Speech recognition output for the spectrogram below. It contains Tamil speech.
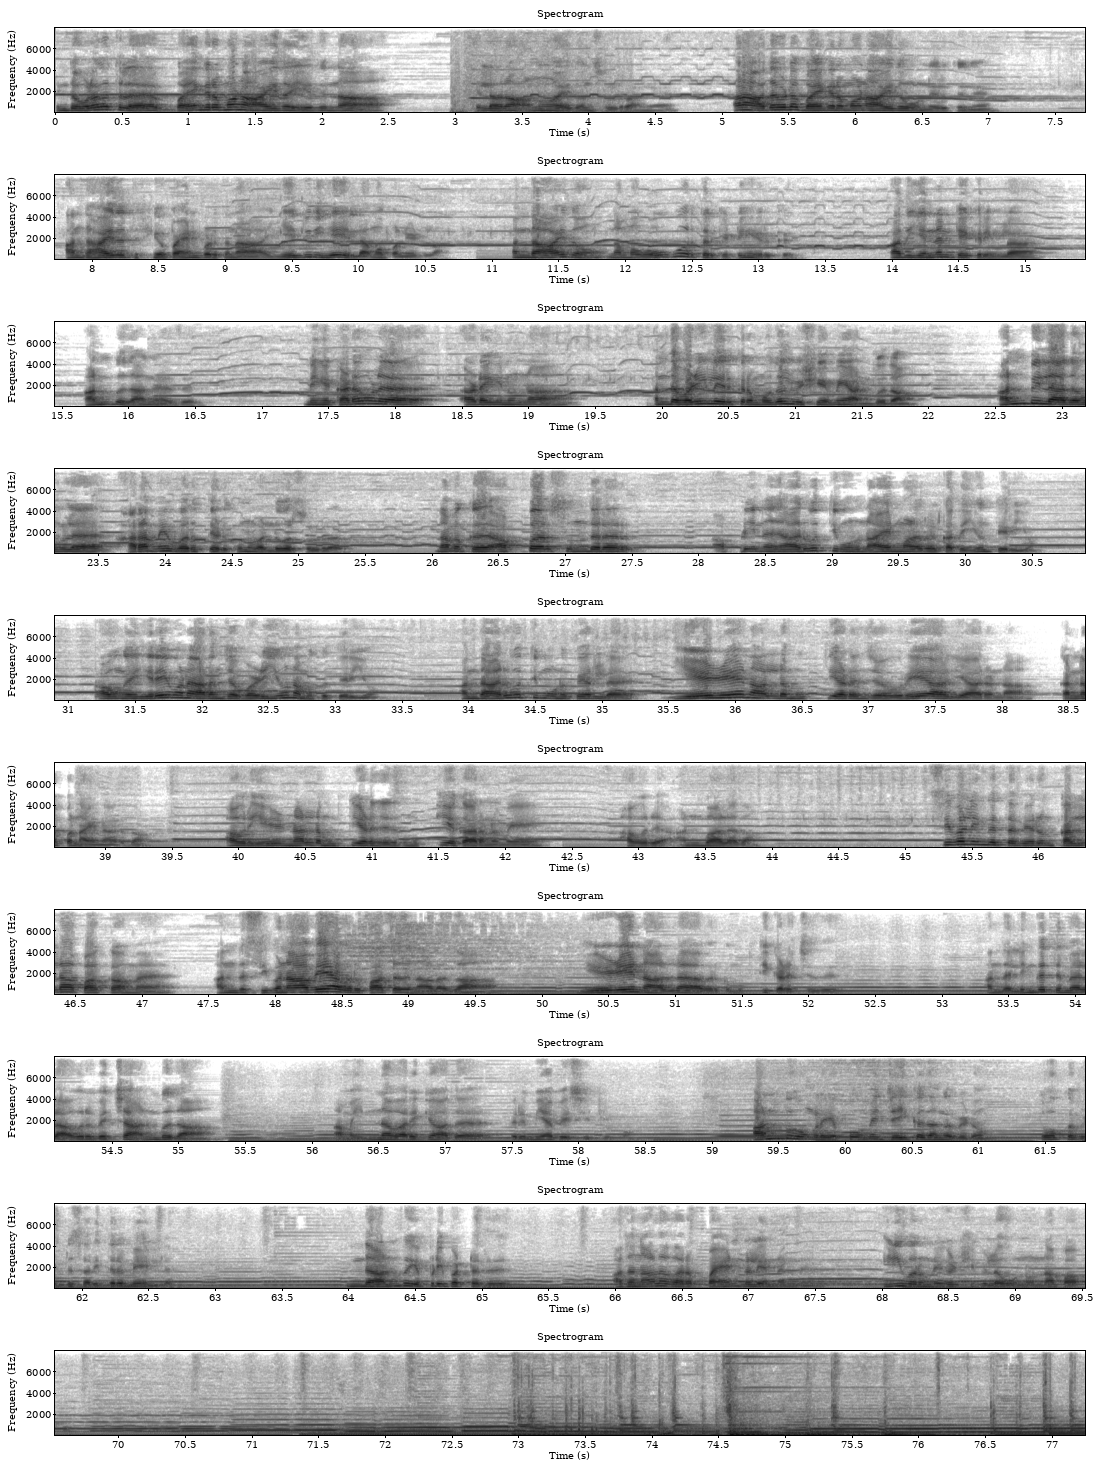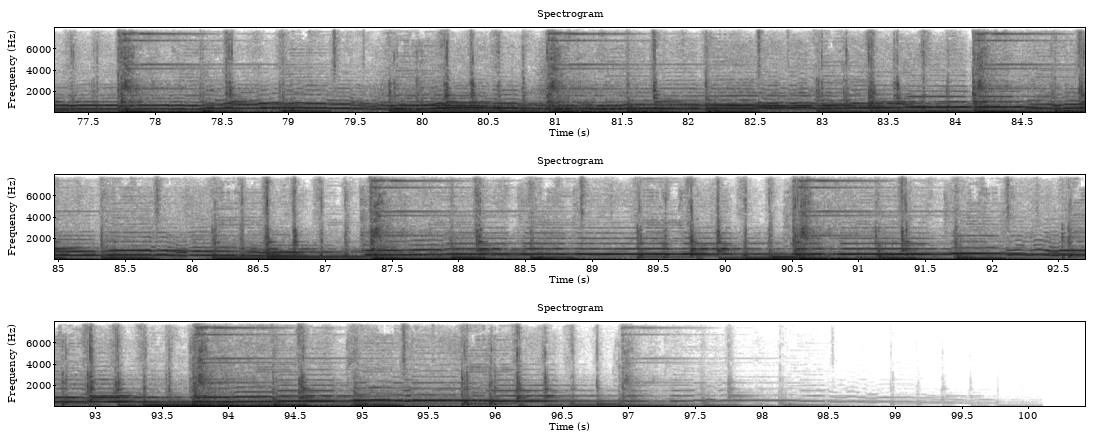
இந்த உலகத்துல பயங்கரமான ஆயுதம் எதுன்னா எல்லாரும் அணு ஆயுதம்னு சொல்றாங்க. ஆனா அதை விட பயங்கரமான ஆயுதம் ஒண்ணு இருக்குங்க. அந்த ஆயுதத்தை நீங்க பயன்படுத்தினா எதிரியே இல்லாம பண்ணிடலாம். அந்த ஆயுதம் நம்ம ஒவ்வொருத்தர்கிட்டயும் இருக்கு. அது என்னன்னு கேக்குறீங்களா? அன்பு தாங்க அது. நீங்கள் கடவுளை அடையணும்னா அந்த வழியில் இருக்கிற முதல் விஷயமே அன்பு தான் அன்பு இல்லாதவங்கள அறமே வறுத்து வள்ளுவர் சொல்கிறாரு நமக்கு அப்பர் சுந்தரர் அப்படின்னு அறுபத்தி மூணு நாயன்மார்கள் கதையும் தெரியும். அவங்க இறைவனை அடைஞ்ச வழியும் நமக்கு தெரியும். அந்த அறுபத்தி மூணு பேரில் ஏழே நாளில் முக்தி அடைஞ்ச ஒரே ஆள் யாருன்னா கண்ணப்ப நாயனார் தான். அவர் ஏழு நாளில் முக்தி அடைஞ்சதுக்கு முக்கிய காரணமே அவர் அன்பால தான் சிவலிங்கத்தை வெறும் கல்லா பார்க்காம அந்த சிவனாவே அவர் பார்த்ததுனால தான் ஏழே நாள்ல அவருக்கு முக்தி கிடைச்சது. அந்த லிங்கத்து மேல அவர் வச்ச அன்பு தான் நம்ம இன்ன வரைக்கும் அதை பெருமையா பேசிட்டு இருக்கோம். அன்பு உங்களை எப்பவுமே ஜெயிக்க தாங்க விடும். தோக்க விட்டு சரித்திரமே இல்லை. இந்த அன்பு எப்படிப்பட்டது? அதனால வர பயன்கள் என்னன்னு இனி வரும் நிகழ்ச்சிகளை ஒன்றா பார்ப்போம்.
